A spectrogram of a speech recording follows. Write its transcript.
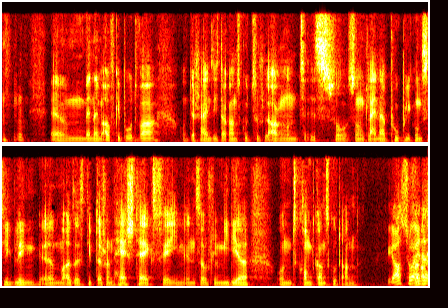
ähm, wenn er im Aufgebot war und der scheint sich da ganz gut zu schlagen und ist so, so ein kleiner Publikumsliebling. Ähm, also es gibt da schon Hashtags für ihn in Social Media und kommt ganz gut an. Ja, so einer,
